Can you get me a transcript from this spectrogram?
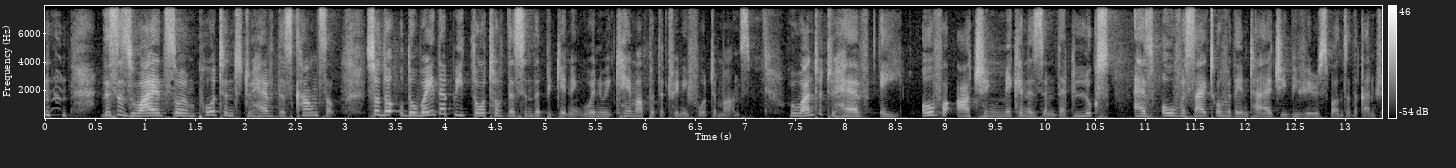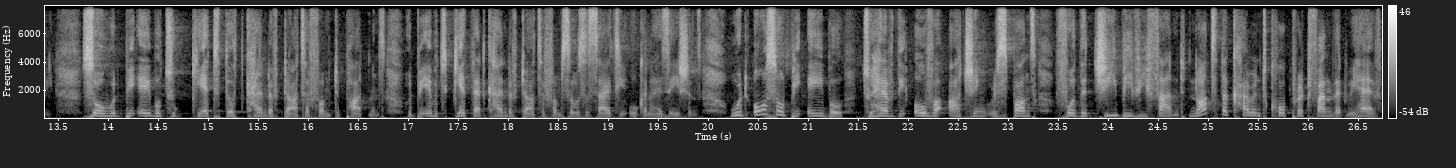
this is why it's so important to have this council. So the the way that we thought of this in the beginning, when we came up with the 24 demands, we wanted to have a overarching mechanism that looks has oversight over the entire GBV response of the country. So would be able to get that kind of data from departments, would be able to get that kind of data from civil society organizations, would also be able to have the overarching response for the GBV fund, not the current corporate fund that we have,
